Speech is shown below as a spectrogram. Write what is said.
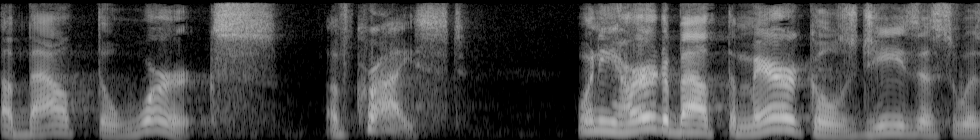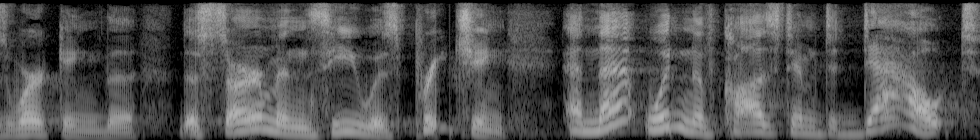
about the works of Christ. When he heard about the miracles Jesus was working, the, the sermons he was preaching. And that wouldn't have caused him to doubt.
